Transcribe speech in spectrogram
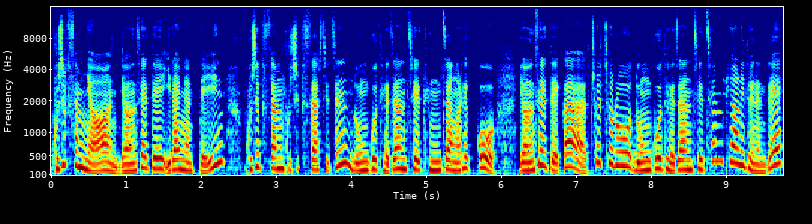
93년 연세대 1학년 때인 93, 94 시즌 농구 대잔치에 등장을 했고 연세대가 최초로 농구 대잔치 챔피언이 되는데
